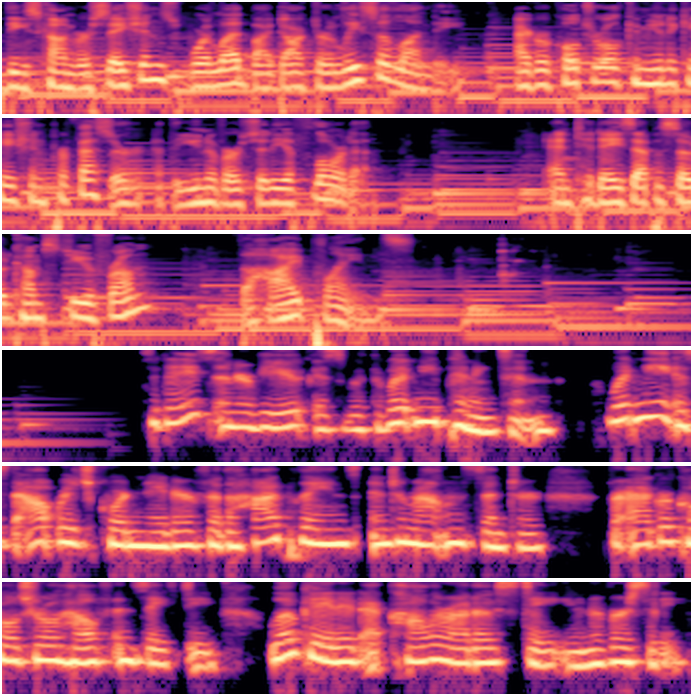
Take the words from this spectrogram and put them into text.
These conversations were led by Dr. Lisa Lundy, agricultural communication professor at the University of Florida. And today's episode comes to you from the High Plains. Today's interview is with Whitney Pennington. Whitney is the outreach coordinator for the High Plains Intermountain Center for Agricultural Health and Safety, located at Colorado State University.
